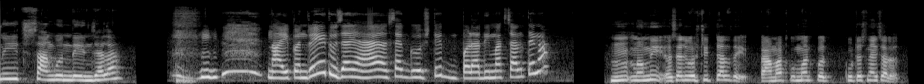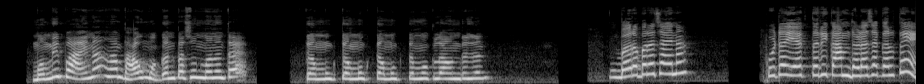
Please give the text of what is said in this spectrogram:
मीच सांगून देईन झाला. नाही पण रे तुझ्या ह्या अशा गोष्टीत बडा दिमाग चालते ना? हम्म, मम्मी अशाच गोष्टीत चालते कामात कुमात क- कुठंच नाही चालत. मम्मी पाय ना हा भाऊ मगनपासून म्हणत आहे. तमुक तमुक तमुक तमुक लावून दिलं बरोबरच आहे ना. कुठं एक तरी काम धडाचा करते?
